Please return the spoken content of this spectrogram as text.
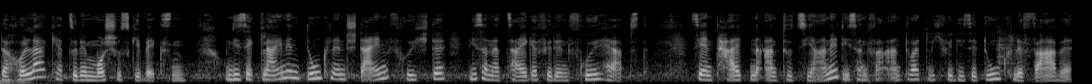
Der Holler gehört zu den Moschusgewächsen. Und diese kleinen dunklen Steinfrüchte, die sind ein Zeiger für den Frühherbst. Sie enthalten Anthocyane, die sind verantwortlich für diese dunkle Farbe.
